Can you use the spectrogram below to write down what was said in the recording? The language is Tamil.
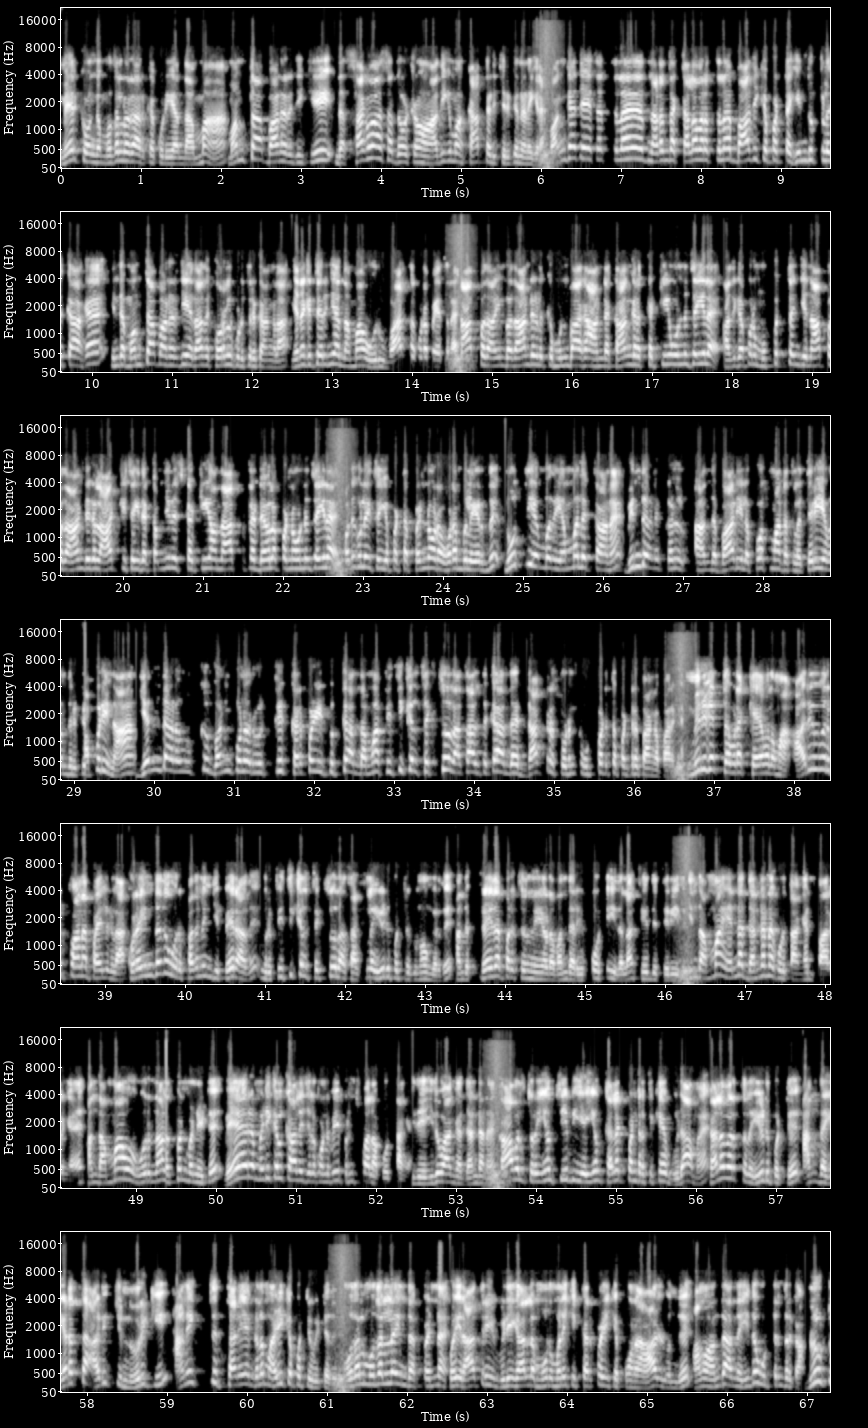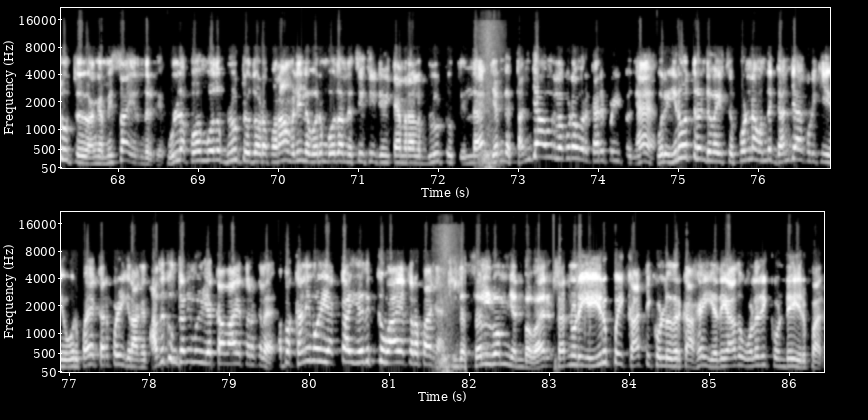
மேற்கு வங்க முதல்வரா இருக்கக்கூடிய அந்த அம்மா மம்தா பானர்ஜிக்கு இந்த சகவாச தோஷம் அதிகமா காத்தடிச்சிருக்குன்னு நினைக்கிறேன். வங்கதேசத்துல நடந்த கலவரத்துல பாதிக்கப்பட்ட இந்துக்களுக்காக இந்த மம்தா பானர்ஜி ஏதாவது குரல் கொடுத்திருக்காங்களா? எனக்கு தெரிஞ்சு அந்த அம்மா ஒரு வார்த்தை கூட பேசல. நாற்பது ஐம்பது ஆண்டுகளுக்கு முன்பாக ஆண்ட காங்கிரஸ் கட்சியும் ஒண்ணும் செய்யல. அதுக்கப்புறம் முப்பத்தஞ்சு நாற்பது ஆண்டுகள் ஆட்சி செய்த கம்யூனிஸ்ட் கட்சியும் அந்த ஹாஸ்பிட்டல் டெவலப் பண்ண ஒண்ணும் செய்யல. படுகொலை செய்யப்பட்ட பெண்ணோட உடம்புல இருந்து நூத்தி ஐம்பது எம்எல்ஏக்கான விந்து அணுக்கள் அந்த பாடியில போஸ்ட்மார்ட்டத்துல தெரிய வந்திருக்கு. அப்படின்னா எந்த அளவுக்கு வன்புணர்வுக்கு கற்பழிப்புக்கு அந்த அம்மா பிசிக்கல் செக்ஸுவல் அசால்ட்டுக்கு அந்த டாக்டர் ஸ்டூடெண்ட் உட்படுத்தப்பட்டிருப்பாங்க பாருங்க. மிருகத்தை விட கேவலமா அருவருப்பான பயல்களா குறைந்தது ஒரு பதினஞ்சு பேராவது ஒரு பிசிக்கல் செக்ஸுவல் அசால்ட்ல ஈடுபட்டிருக்கணுங்கிறது அந்த பிரேத பரிசோதனையோட வந்த ரிப்போர்ட் இதெல்லாம் சேர்ந்து தெரியுது. இந்த அம்மா என்ன தண்டனை கொடுத்தாங்கன்னு பாருங்க. அந்த அம்மாவை ஒரு நாள் சஸ்பெண்ட் பண்ணிட்டு வேற மெடிக்கல் காலேஜ்ல கொண்டு போய் பிரின்சிபாலா போட்டாங்க. இது இதுவாங்க தண்டனை. காவல்துறையும் சிபிஐயும் கலெக்ட் பண்றதுக்கே விடாம கலவரத்துல ஈடுபட்டு அந்த இடத்தை அடிச்சு நொறுக்கி அனைத்து தடயங்களும் அழிக்கப்பட்டு விட்டது. முதல் முதல்ல இந்த பெண்ணை போய் ராத்திரி விடிகால மூணு மணிக்கு கற்பழிக்க போன ஆள் வந்து அவன் வந்து அந்த இதை விட்டு இருந்திருக்கான் ப்ளூடூத் அங்க மிஸ் ஆயிருந்திருக்கு. உள்ள போகும்போது ப்ளூடூத்தோட போறான். வெளியில வரும்போது அந்த சிசிடிவி கேமரால ப்ளூடூத் இல்ல. எங்க தஞ்சாவூர்ல கூட ஒரு கற்பழிப்புங்க. ஒரு இருபத்தி ரெண்டு வயசு பொண்ணை வந்து கஞ்சா குடிக்கி ஒரு பய கற்பழிக்கிறாங்க. அதுக்கும் கனிமொழி அக்கா வாயை திறக்கல. அப்ப கனிமொழி அக்கா எதுக்கு வாயை திறப்பாங்க? இந்த செல்வம் என்பவர் தன்னுடைய இருப்பை காட்டிக் கொள்வதற்காக எதையாவது உளறிக்கொண்டே இருப்பார்.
